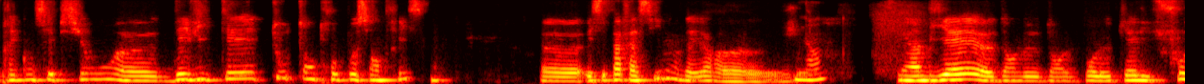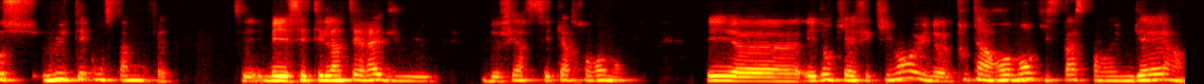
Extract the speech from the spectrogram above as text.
préconceptions, d'éviter tout anthropocentrisme. Euh, et ce n'est pas facile, hein, d'ailleurs. c'est un biais dans le, dans, pour lequel il faut lutter constamment, en fait. Mais c'était l'intérêt de faire ces quatre romans. Euh, et, donc, il y a effectivement une, tout un roman qui se passe pendant une guerre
